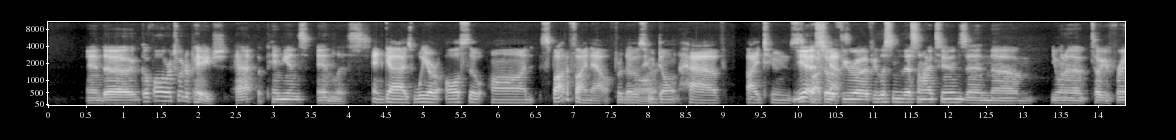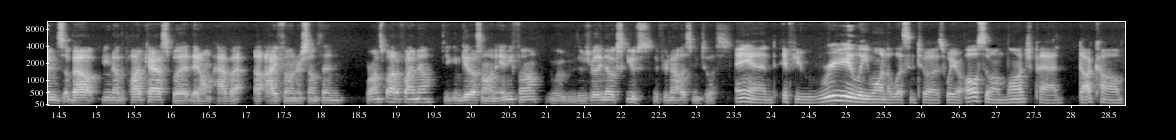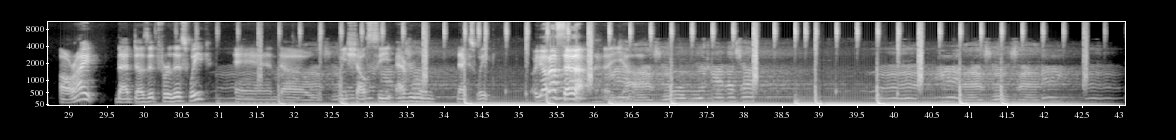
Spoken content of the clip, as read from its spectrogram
And uh, go follow our Twitter page at Opinions Endless. And guys, we are also on Spotify now for those who don't have iTunes. Yeah, so if you're uh, if you're listening to this on iTunes and um, you want to tell your friends about you know the podcast, but they don't have a, a iPhone or something, we're on Spotify now. You can get us on any phone. There's really no excuse if you're not listening to us. And if you really want to listen to us, we are also on launchpad.com. All right, that does it for this week. And uh, we shall see everyone next week. Oh, y'all don't say that. Uh, yeah.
